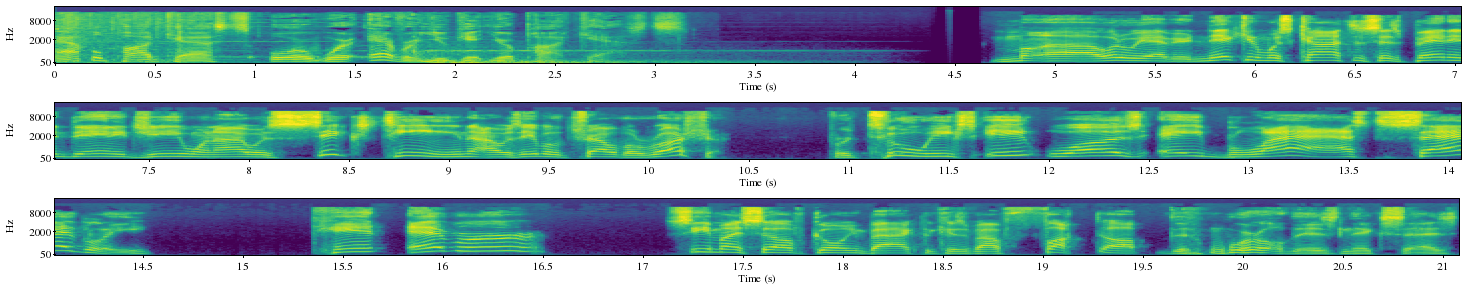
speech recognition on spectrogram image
Apple Podcasts, or wherever you get your podcasts. Uh, what do we have here? Nick in Wisconsin says Ben and Danny G. When I was 16, I was able to travel to Russia for two weeks. It was a blast. Sadly, can't ever see myself going back because of how fucked up the world is, Nick says.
